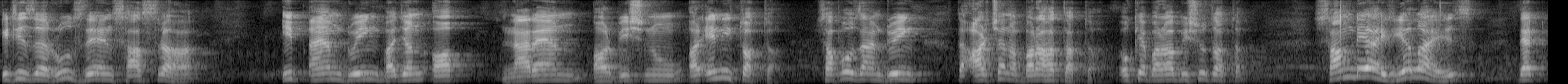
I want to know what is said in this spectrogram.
it is the rules there in Shastra, if I am doing bhajan of Narayan or Vishnu or any tattva, suppose I am doing the archana of Baraha tattva, okay, Baraha Vishnu tattva, someday I realize that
